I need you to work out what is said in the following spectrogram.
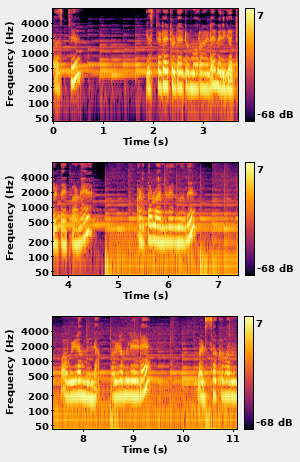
ഫസ്റ്റ് യെസ്റ്റർഡേ ടുഡേ ടുമോറോയുടെ വെരിഗേറ്റഡ് ടൈപ്പാണ്. അടുത്ത പ്ലാന്റ് വരുന്നത് പവിഴമുല്ല പവിഴമുല്ലയുടെ ബഡ്സൊക്കെ വന്ന്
